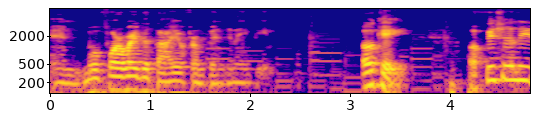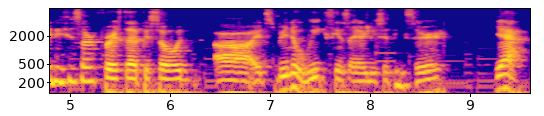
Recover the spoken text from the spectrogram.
And move forward na tayo from 2019. Okay, officially this is our first episode. Uh, it's been a week since I released a teaser. Yeah,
